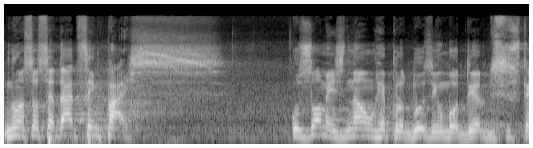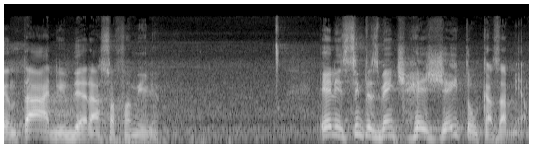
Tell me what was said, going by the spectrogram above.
Numa sociedade sem paz, os homens não reproduzem o modelo de sustentar e liderar sua família. Eles simplesmente rejeitam o casamento.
